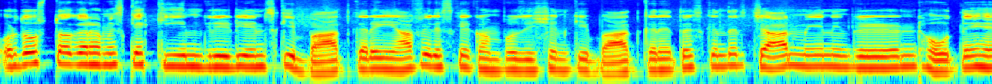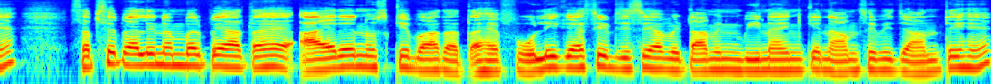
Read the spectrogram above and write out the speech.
और दोस्तों, अगर हम इसके की इंग्रेडिएंट्स की बात करें या फिर इसके कंपोजिशन की बात करें तो इसके अंदर चार मेन इंग्रेडिएंट होते हैं। सबसे पहले नंबर पे आता है आयरन उसके बाद आता है फोलिक एसिड जिसे आप विटामिन बी नाइन के नाम से भी जानते हैं।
